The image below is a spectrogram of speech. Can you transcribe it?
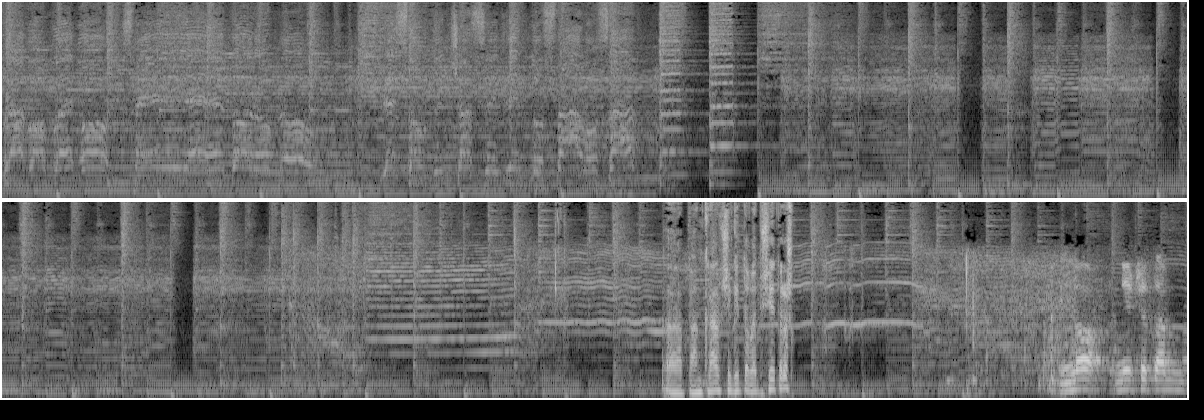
Pravo, plevo, stejně je to rovno, kde jsou ty časy, kdy to stálo za Pán Kravčík, je to lepšie trošku? No, niečo tam...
